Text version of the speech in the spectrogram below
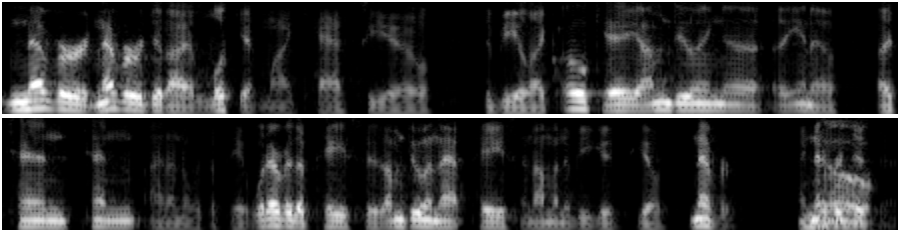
Never, never did I look at my Casio to be like, okay, I'm doing a, a, you know a 10, 10, I don't know what the pace, whatever the pace is, I'm doing that pace and I'm going to be good to go. Never, I never no. did that.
